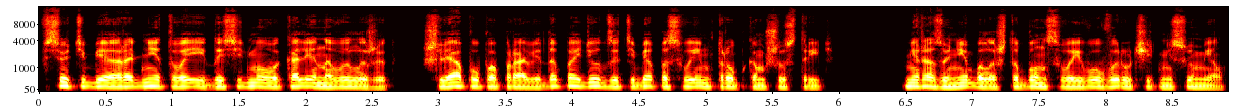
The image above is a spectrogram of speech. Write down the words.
все тебе родне твоей до седьмого колена выложит, шляпу поправит, да пойдет за тебя по своим тропкам шустрить. Ни разу не было, чтобы он своего выручить не сумел.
